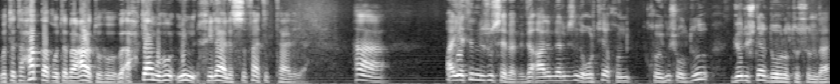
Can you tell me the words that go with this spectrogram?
وتتحقق تبعاته وأحكامه من خلال الصفات التالية. Ha ayetin nüzul sebebi ve alimlerimizin de ortaya koymuş olduğu görüşler doğrultusunda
